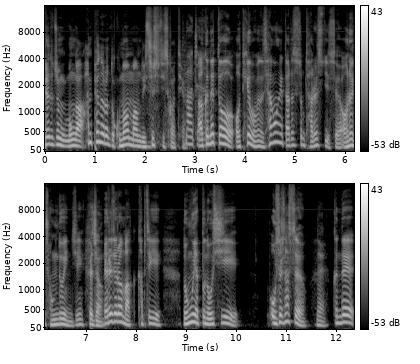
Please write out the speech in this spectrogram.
그래도 좀 뭔가 한편으로는 또 고마운 마음도 있을 수도 있을 것 같아요. 맞아. 아 근데 또 어떻게 보면 상황에 따라서 좀 다를 수도 있어요. 어느 정도인지. 그죠? 예를 들어 막 갑자기 너무 예쁜 옷이 옷을 샀어요. 네. 근데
